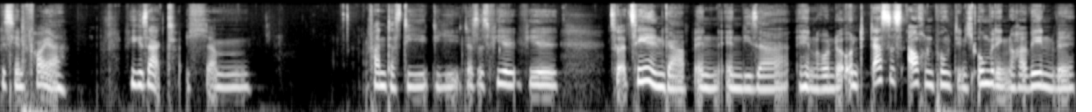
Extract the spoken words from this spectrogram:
bisschen Feuer. Wie gesagt, ich ähm, fand, dass die, die, dass es viel, viel zu erzählen gab in, in dieser Hinrunde. Und das ist auch ein Punkt, den ich unbedingt noch erwähnen will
